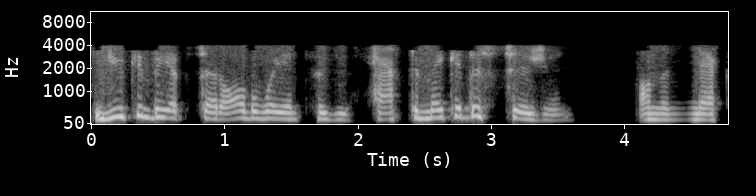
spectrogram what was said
you can be upset all the way until you have to make a decision on the next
